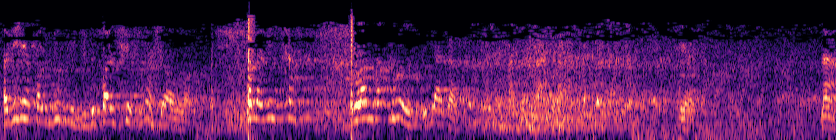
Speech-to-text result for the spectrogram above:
Tadinya kalau duduk di depan syekh, Masya Allah. Setelah nikah, terlambat terus di belakang. ya. Nah,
